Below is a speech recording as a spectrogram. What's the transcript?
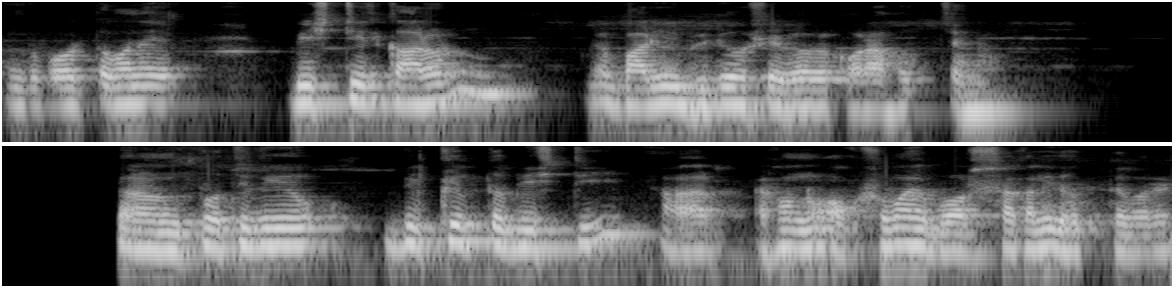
কিন্তু বর্তমানে বৃষ্টির কারণ বাড়ির ভিডিও সেভাবে করা হচ্ছে না। কারণ প্রতিদিন বিক্ষিপ্ত বৃষ্টি আর এখন অসময় বর্ষাকালই ধরতে পারে।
